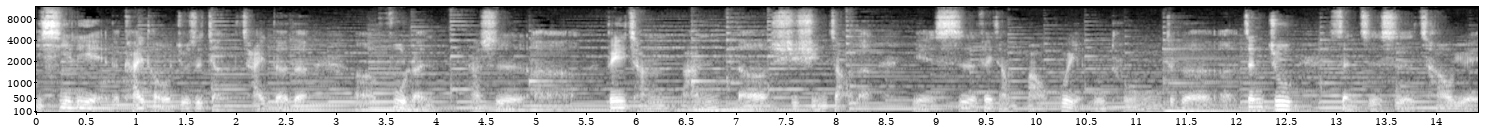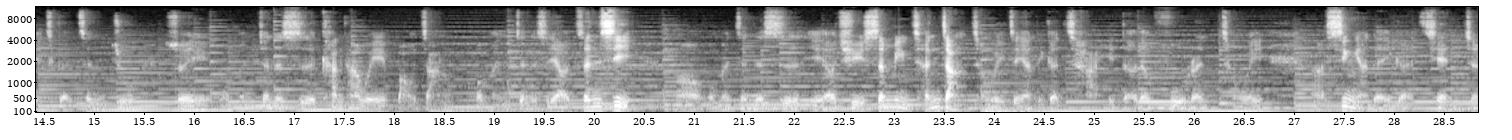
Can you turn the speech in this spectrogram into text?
一系列的开头就是讲才德的，呃，富人他是呃非常难得去寻找的，也是非常宝贵，如同这个呃珍珠，甚至是超越这个珍珠，所以我们真的是看它为宝藏，我们真的是要珍惜，哦，我们真的是也要去生命成长，成为这样的一个才德的富人，成为。啊，信仰的一个见证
